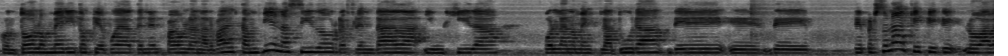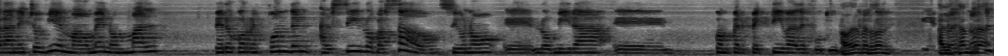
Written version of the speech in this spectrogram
con todos los méritos que pueda tener Paula Narváez, también ha sido refrendada y ungida por la nomenclatura de, de, personajes que, que, lo habrán hecho bien, más o menos mal, pero corresponden al siglo pasado, si uno eh, lo mira eh, con perspectiva de futuro. Ahora, perdón, Alejandra. No se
